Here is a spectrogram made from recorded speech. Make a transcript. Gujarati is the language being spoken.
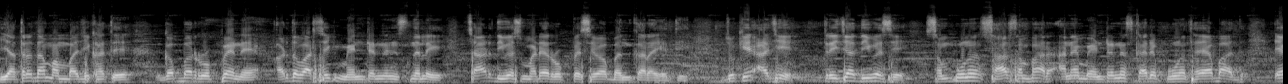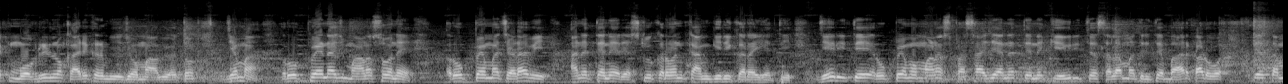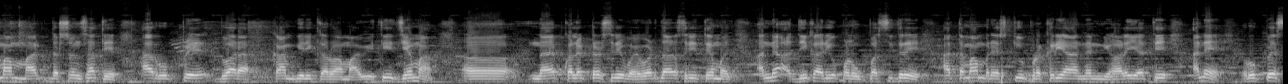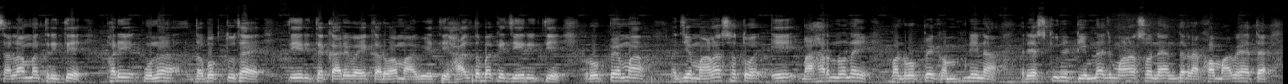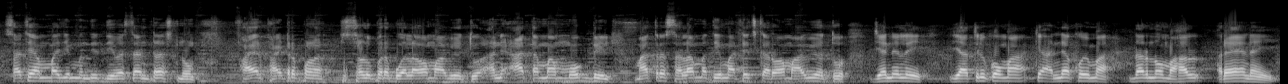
યાત્રાધામ અંબાજી ખાતે ગબ્બર રોપવેને અર્ધવાર્ષિક મેન્ટેનન્સને લઈ ચાર દિવસ માટે રોપવે સેવા બંધ કરાઈ હતી. જોકે આજે ત્રીજા દિવસે સંપૂર્ણ સાર સંભાળ અને મેન્ટેનન્સ કાર્ય પૂર્ણ થયા બાદ એક મોગરીનો કાર્યક્રમ યોજવામાં આવ્યો હતો, જેમાં રોપવેના જ માણસોને રોપવેમાં ચડાવી અને તેને રેસ્ક્યુ કરવાની કામગીરી કરાઈ હતી. જે રીતે રોપવેમાં માણસ ફસાય જાય અને તેને કેવી રીતે સલામત રીતે બહાર કાઢવો તે તમામ માર્ગદર્શન સાથે આ રોપવે દ્વારા કામગીરી કરવામાં આવી હતી, જેમાં નાયબ કલેક્ટર શ્રી વહીવટદાર શ્રી તેમજ અન્ય અધિકારીઓ પણ ઉપસ્થિત રહી આ તમામ રેસ્ક્યુ પ્રક્રિયાને નિહાળી હતી અને રોપવે સલામત રીતે ફરી પુનઃ ધબકતું થાય તે રીતે કાર્યવાહી કરવામાં આવી હતી. હાલ તબક્કે જે રીતે રોપવેમાં જે માણસ હતો એ બહારનો નહીં, પણ રોપવે કંપનીના રેસ્ક્યુની ટીમના જ માણસોને અંદર રાખવામાં આવ્યા હતા. સાથે અંબાજી મંદિર દેવસ્થાન ટ્રસ્ટનું ફાયર ફાઇટર પણ સ્થળ ઉપર બોલાવવામાં આવ્યું હતું અને આ તમામ મોક ડ્રીલ માત્ર સલામતી માટે જ કરવામાં આવ્યું હતું, જેને લઈ યાત્રિકોમાં કે અન્ય કોઈમાં ડરનો માહોલ રહે નહીં.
